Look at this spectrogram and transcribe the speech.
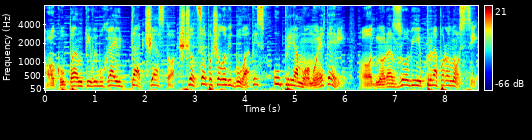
Окупанти вибухають так часто, що це почало відбуватись у прямому етері. Одноразові прапороносці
